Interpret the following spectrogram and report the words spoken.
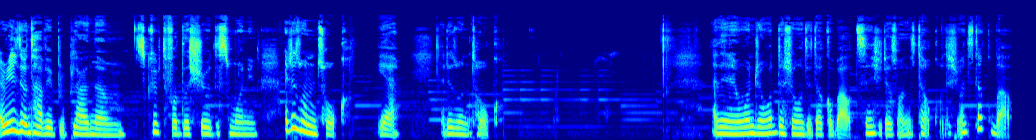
I really don't have a pre-planned um, script for the show this morning. I just want to talk. Yeah, I just want to talk. And then I'm wondering, what does she want to talk about? Since she just wants to talk, what does she want to talk about?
